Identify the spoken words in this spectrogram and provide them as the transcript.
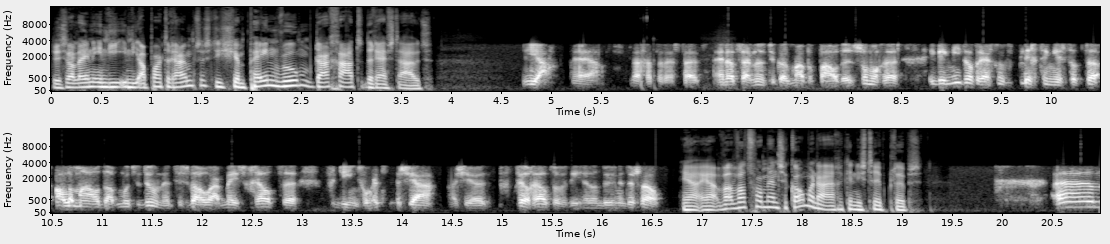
Dus alleen in die, in die aparte ruimtes, die champagne room, daar gaat de rest uit. Ja, ja, ja, daar gaat de rest uit. En dat zijn natuurlijk ook maar bepaalde... Sommige, ik denk niet dat er echt een verplichting is dat ze allemaal dat moeten doen. Het is wel waar het meeste geld eh, verdiend wordt. Dus ja, als je veel geld wil verdienen, dan doe je het dus wel. Ja, ja. Wa- Wat voor mensen komen daar eigenlijk in die stripclubs? Ehm,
